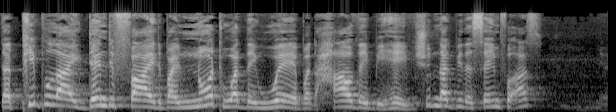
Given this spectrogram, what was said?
that people are identified by not what they wear, but how they behave, shouldn't that be the same for us? Yeah.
